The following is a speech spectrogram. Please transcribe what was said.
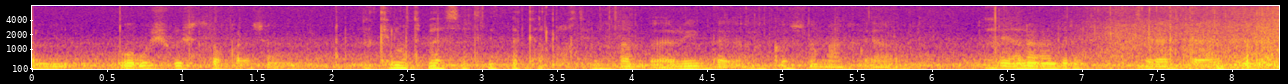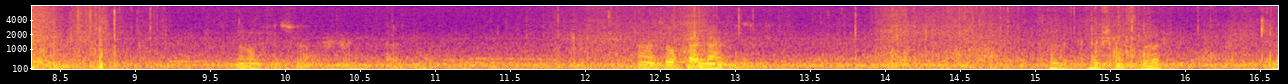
الثقل وش وش تتوقع عشان كلمة بس تتذكر. طب ريد كوش مع الخيار. اي أنا أدري. ثلاث ثلاثة نروح للسؤال أنا أتوقع لا. كم شهر كيف؟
